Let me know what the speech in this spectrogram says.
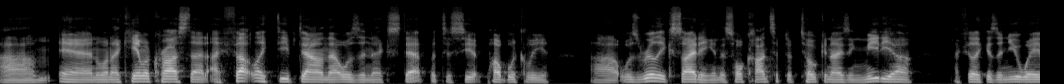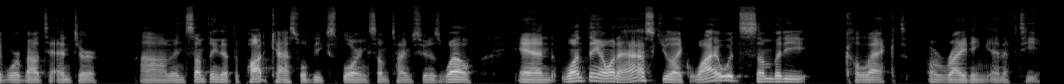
Um, and when I came across that, I felt like deep down that was the next step, but to see it publicly uh, was really exciting. And this whole concept of tokenizing media, I feel like is a new wave we're about to enter, um, and something that the podcast will be exploring sometime soon as well. And one thing I want to ask you, like, why would somebody collect a writing NFT?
